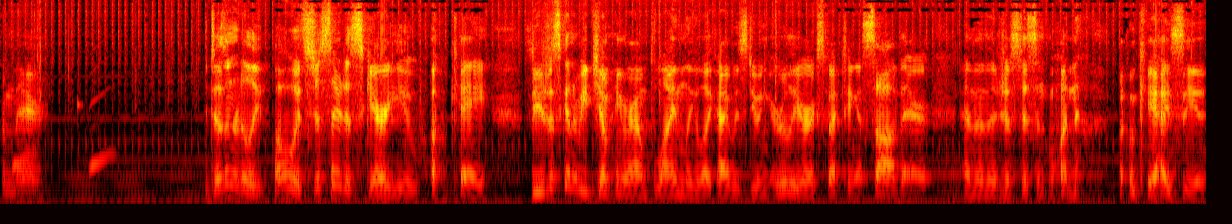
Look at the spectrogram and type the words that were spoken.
from there? It doesn't really... Oh, it's just there to scare you. Okay. So you're just going to be jumping around blindly like I was doing earlier expecting a saw there, and then there just isn't one. okay, I see it.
